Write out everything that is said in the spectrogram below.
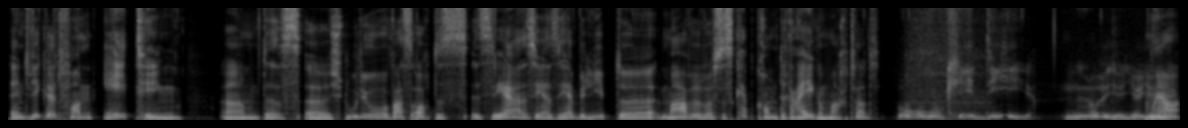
entwickelt von A-Ting. Ähm, das äh, Studio, was auch das sehr, sehr, sehr beliebte Marvel vs. Capcom 3 gemacht hat. Oh, okay, die. Uiuiui. Ja.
